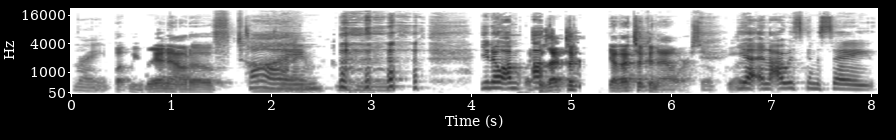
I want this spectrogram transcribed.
right but we ran out of time, time. Mm-hmm. you know i'm because that took yeah that took an hour so yeah and i was going to say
